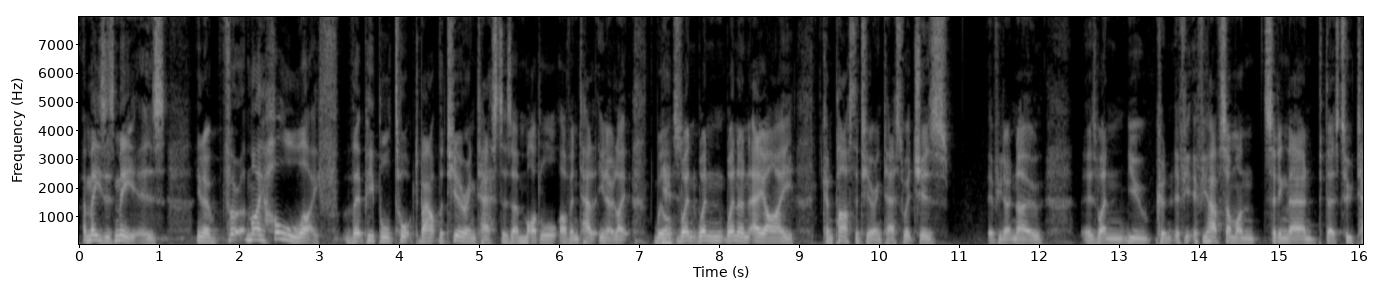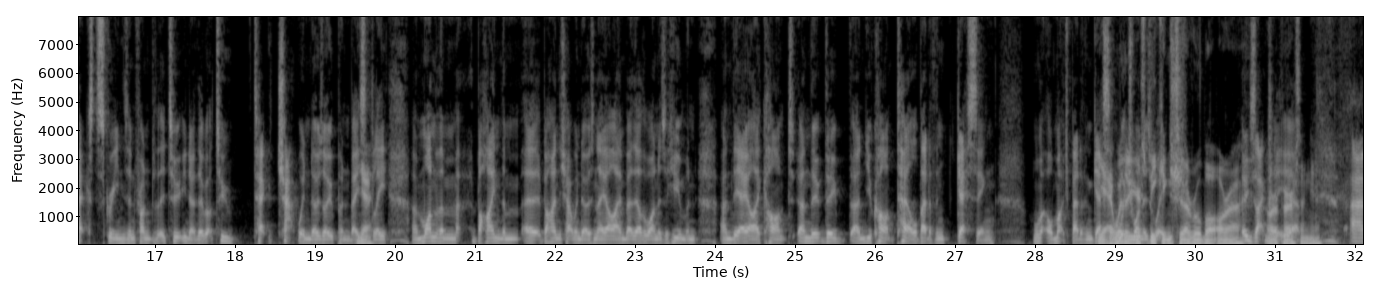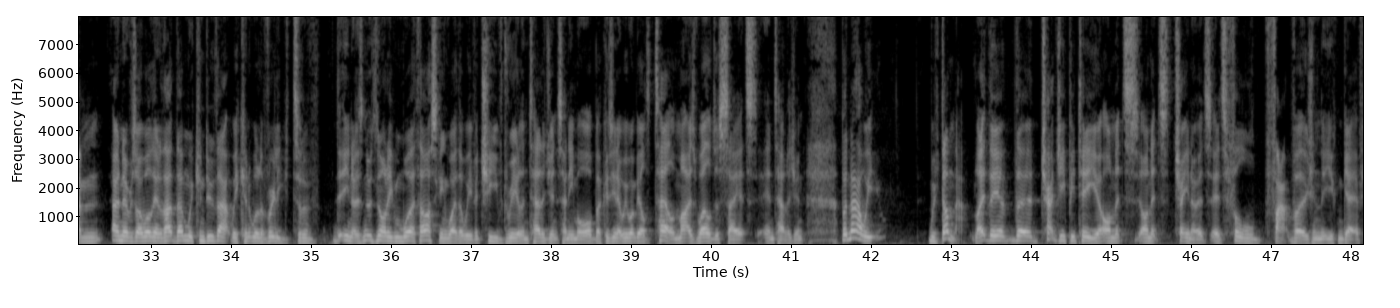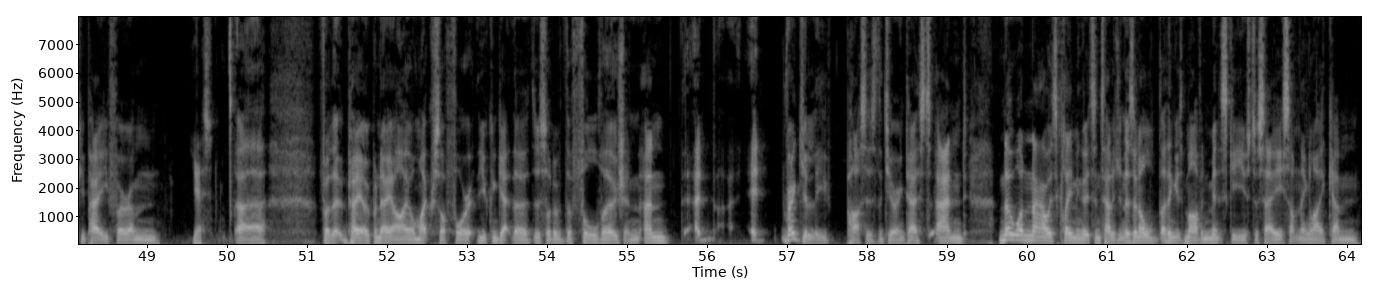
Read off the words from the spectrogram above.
amazes me is you know, for my whole life, that people talked about the Turing test as a model of intelligence. You know, like will yes. when when when an AI can pass the Turing test, which is, if you don't know, is when you can if you if you have someone sitting there and there's two text screens in front of the two, you know, they've got two tech chat windows open basically, yeah. and one of them behind them uh, behind the chat window is an AI, and the other one is a human, and the AI can't and the, the and you can't tell better than guessing. Or much better than guessing. Yeah, whether you're speaking to a robot or a exactly or a person. Yeah. yeah. Um, and there was like, well, you know, that, then we can do that. We can. We'll have really sort of, you know, it's, it's not even worth asking whether we've achieved real intelligence anymore because you know we won't be able to tell. Might as well just say it's intelligent. But now we we've done that. Like the the ChatGPT on its on its you know its its full fat version that you can get if you pay for um yes uh for the pay OpenAI or Microsoft for it, you can get the, the sort of the full version, and it, it regularly passes the Turing test, and no one now is claiming that it's intelligent. There's an old, I think it's Marvin Minsky used to say something like, um,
